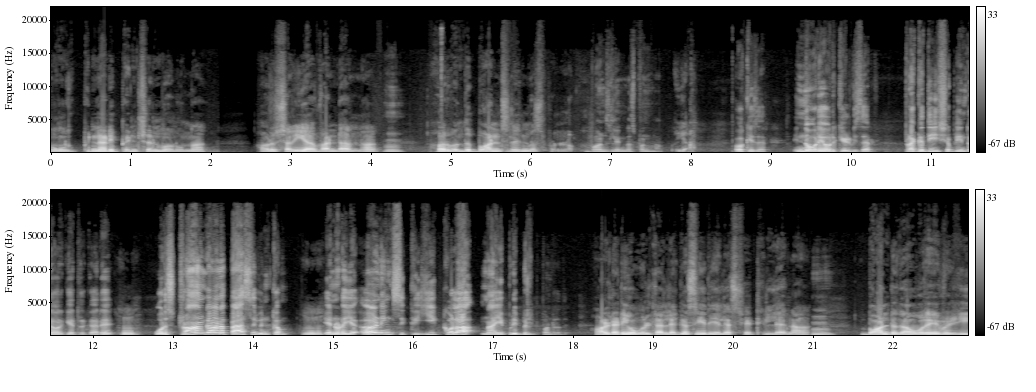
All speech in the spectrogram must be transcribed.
உங்களுக்கு பின்னாடி பென்ஷன் வேணும்னா அவர் சரியாக வேண்டான்னா அவர் வந்து பாண்ட்ஸில் இன்வெஸ்ட் பண்ணலாம். பாண்ட்ஸில் இன்வெஸ்ட் பண்ணலாம். Yeah okay sir. இன்னும் ஒரே ஒரு கேள்வி சார். பிரகதீஷ் அப்படின்றவர் கேட்டிருக்காரு. ஒரு ஸ்ட்ராங்கான பாசிவ் இன்கம் என்னுடைய ஏர்னிங்ஸுக்கு ஈக்குவலா நான் எப்படி பில்ட் பண்றது? ஆல்ரெடி உங்கள்கிட்ட லெகசி ரியல் எஸ்டேட் இல்லைன்னா பாண்டு தான் ஒரே வழி.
